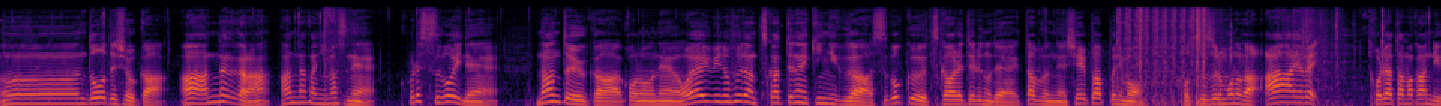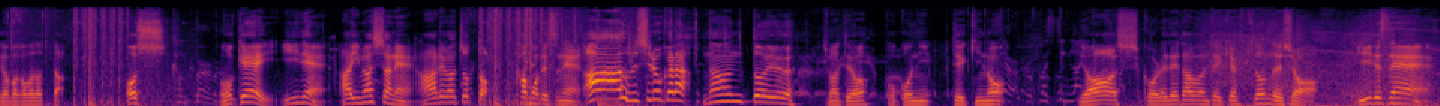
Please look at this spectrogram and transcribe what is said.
うーんどうでしょうか。ああん中かな？あん中にいますね。これすごいねなんというか、このね、親指の普段使ってない筋肉がすごく使われてるので、多分ね、シェイプアップにも通ずるものが、あー、やべい。これは弾管理がバカバだった。おし。オッケー。いいね。あ、いましたね。あれはちょっと、かもですね。あー、後ろからなんという。ちょっと待ってよ。ここに敵の。よし。これで多分敵は吹き飛んだでしょう。いいですね。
